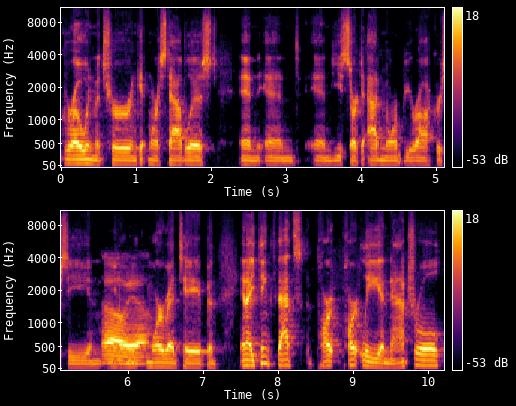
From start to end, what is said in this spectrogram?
grow and mature and get more established and and and you start to add more bureaucracy and oh, you know, yeah. more red tape and and i think that's part partly a natural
